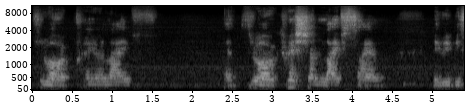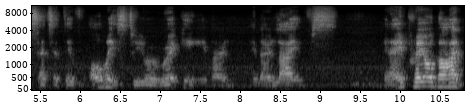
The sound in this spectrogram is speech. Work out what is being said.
through our prayer life, and through our Christian lifestyle. May we be sensitive always to your working in our in our lives. And I pray, O oh God,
